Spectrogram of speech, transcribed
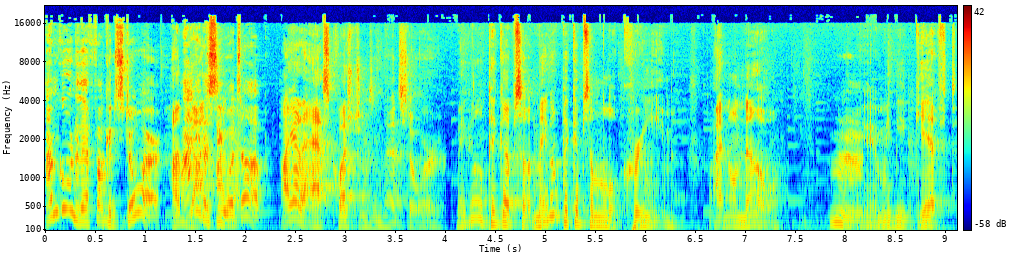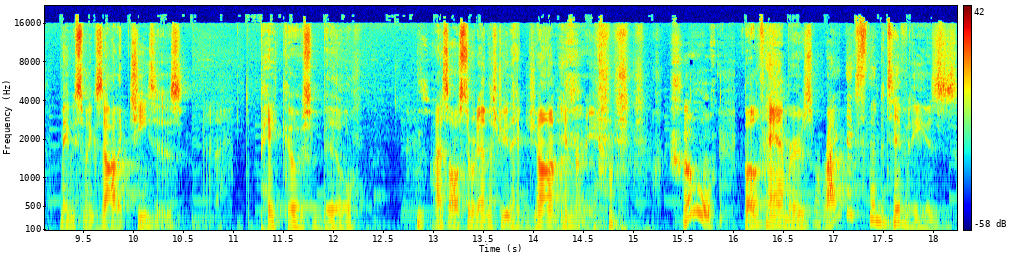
I'm going to that fucking store. i I'm gotta got- see I what's got- up. I gotta ask questions in that store. Maybe I'll pick up some. Maybe I'll pick up some little cream. I don't know. Hmm. Yeah, maybe a gift. Maybe some exotic cheeses. Pecos Bill. I saw a store down the street that had John Henry. Oh, Both hammers right next to the nativity is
